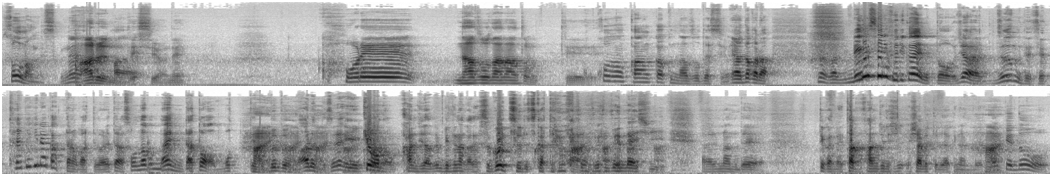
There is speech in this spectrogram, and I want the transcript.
そうなんですよね。あるんですよね、これ謎だなと思って。この感覚謎ですよね。いやだからなんか冷静に振り返るとじゃあ Zoom で絶対できなかったのかって言われたらそんなことないんだとは思ってる部分もあるんですよね、今日の感じだと別になんか、ね、すごいツール使ってるわけでもはい全然ないし、はいあれなんでっていうかねただ単純にし喋ってるだけなんで、はい。だけど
